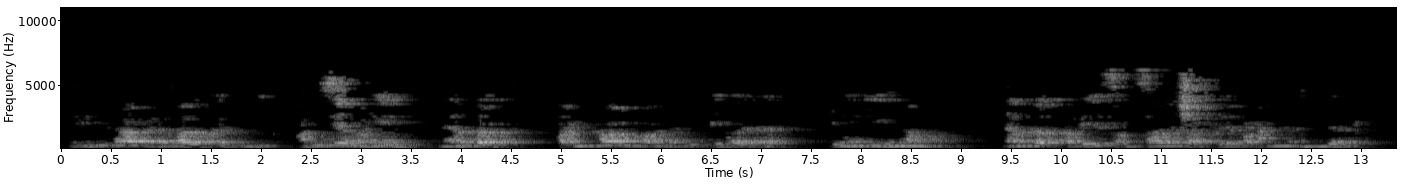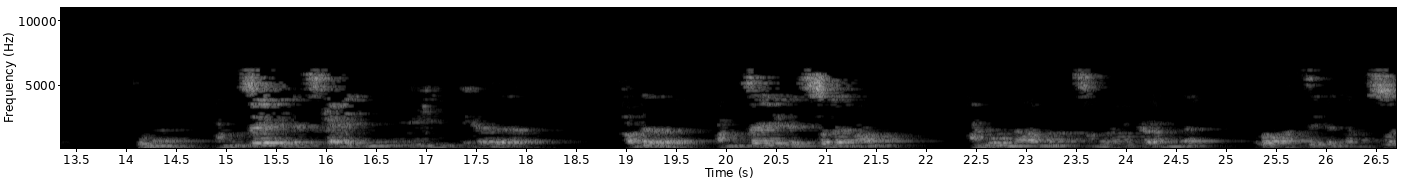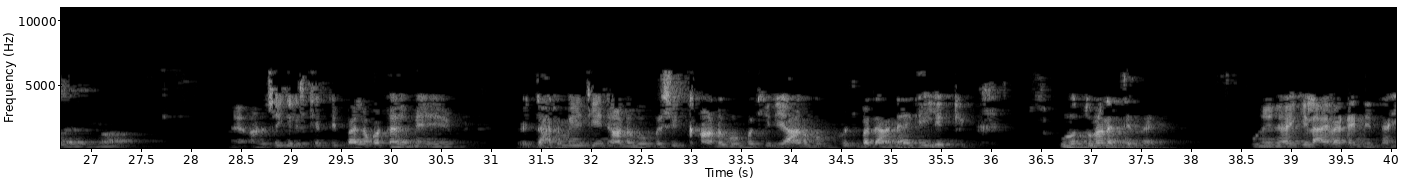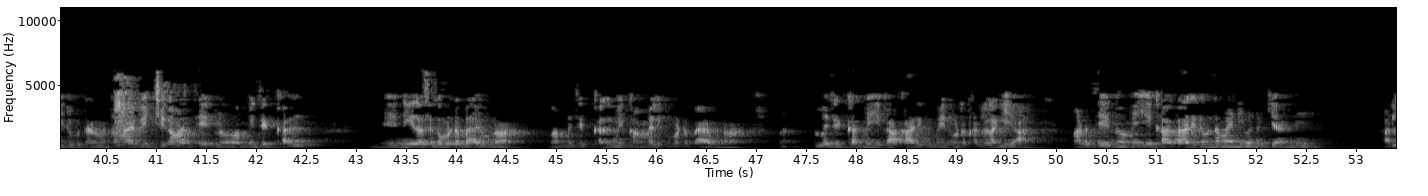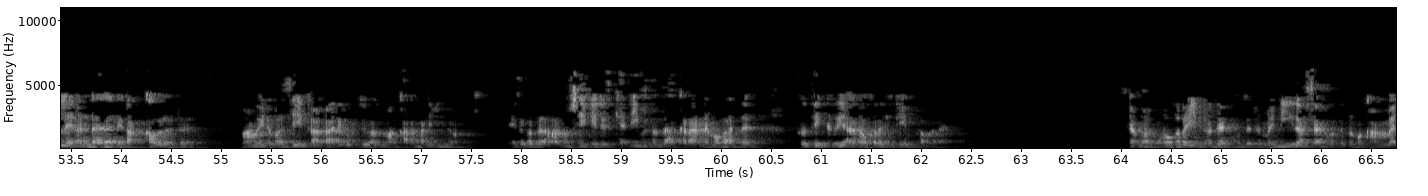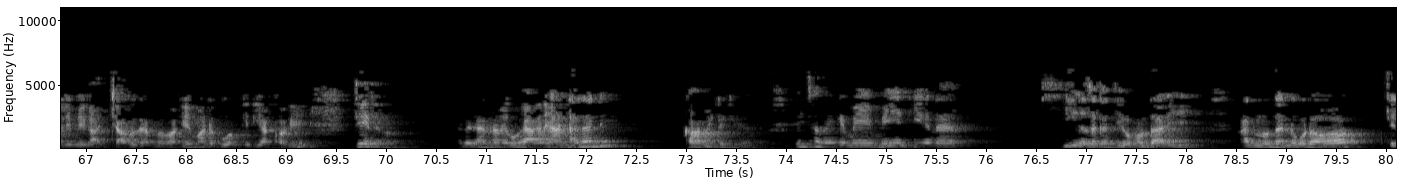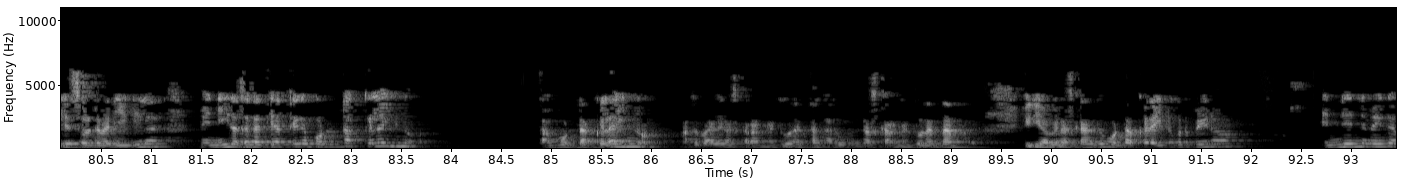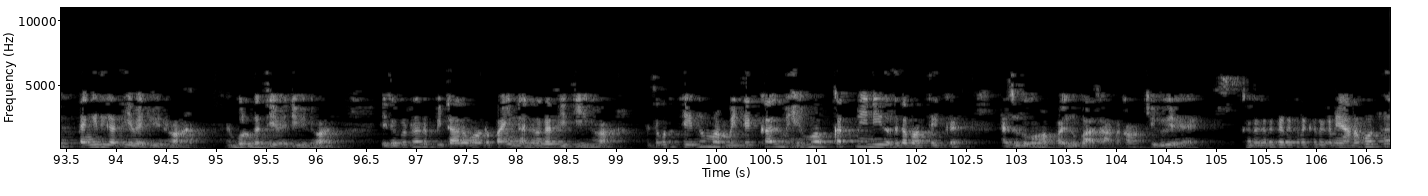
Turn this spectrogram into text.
විවිධා වැඩපළ වලදී අනුසය මගේ නැවත සංඛා මාන දුක්ඛ වල ගෙන ගියනම් නැවත අපේ සංසාර චක්‍රය පටන් ගන්නද? තුන අනුසය කෙලස් කැඩෙන්නේ එකින් එකට අද අංශය දෙස්වල නම් අනු නාම සඳහන් කරන්න ඔබවහන්සේට නමස්වල වෙනවා. අනුසය කෙලස් කැටි බලනකොට මේ ධර්මයේ තියෙන අනුභව ශික්ෂා අනුභව කිරියා අනුභව ප්‍රතිපදාන ඒක ඉලෙක්ට්‍රික්. උනොත් තුන නැත්නම් නෑ. උනේ නැහැ කියලා ආය වැටෙන්නේ නැත්නම් හිතපු තනම තමයි වෙච්ච ගමන් තේරෙනවා මම මෙතෙක් කල් මේ නීරසකමට බය වුණා. මම මෙතෙක් කල් මේ කම්මැලිකමට බය වුණා. මෙතෙක් කල් මේ ඒකාකාරීකමේනකට කඩලා ගියා. මට තේරෙනවා මේ ඒකාකාරීකම තමයි නිවන කියන්නේ. කඩලා යන්න හදන එකක් අවලට. මම ඊට පස්සේ ඒකාකාරීකම කියනවා මම කරබනේ ඉන්නවා. එතකොට අනුසය කෙලෙස් කැඩීම සඳහා කරන්නේ මොකද්ද? ප්‍රතික්‍රියා නොකර සිටීම පමණයි. යමක් නොකර ඉන්න දැන් හොඳටම නීරසයි හොඳටම කම්මැලි මේක අච්චාර ධර්ම වගේ මඩපුවක් කිරියක් වගේ තේරෙනවා. හැබැයි දන්න මේක හොයාගෙන යන්න හදන්නේ කාමයට කියලා. ඒ නිසා මේක මේ මේ තියෙන නීරස ගතිය හොඳයි. අර නොදන්න ගොඩාක් කෙලෙස් වලට වැඩි කියලා මේ නීරස ගතියත් එක පොඩ්ඩක් වෙලා ඉන්නවා. තව පොඩ්ඩක් වෙලා ඉන්නවා. අතපය වෙනස් කරන්න නැතුව නැත්නම් අරුම වෙනස් කරන්න නැතුව නැත්නම් ඉරියව් වෙනස් කරන්න නැතුව පොඩ්ඩක් වෙලා ඉන්නකොට පේනවා එන්නේ එන්නේ මේක පැංගිරි ගතිය වැඩි වෙනවා. බුල් ගතිය වැඩි වෙනවා. එතකොට අර පිටාර වලට පයින් හදන ගතිය තියෙනවා. එතකොට තේරෙනවා මම මෙතෙක් කල මෙහෙමවත් මේ නීරසකමත් එක්ක ඇසුරු මහපයිලු පාසානකමක් කිව්වේ. කර කර කර කර කරගෙන යනකොට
